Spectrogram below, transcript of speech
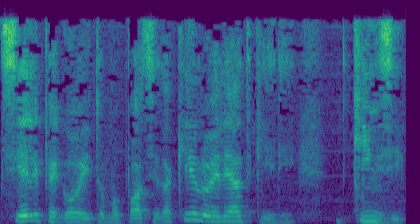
se ele pegou e tomou posse daquilo, ele adquire. 15.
